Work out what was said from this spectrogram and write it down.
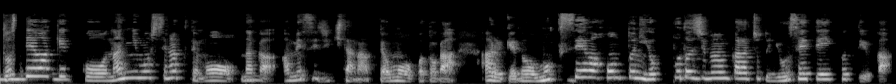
土星は結構何にもしてなくても、なんか、あ、メッセージ来たなって思うことがあるけど、木星は本当によっぽど自分からちょっと寄せていくっていうか、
